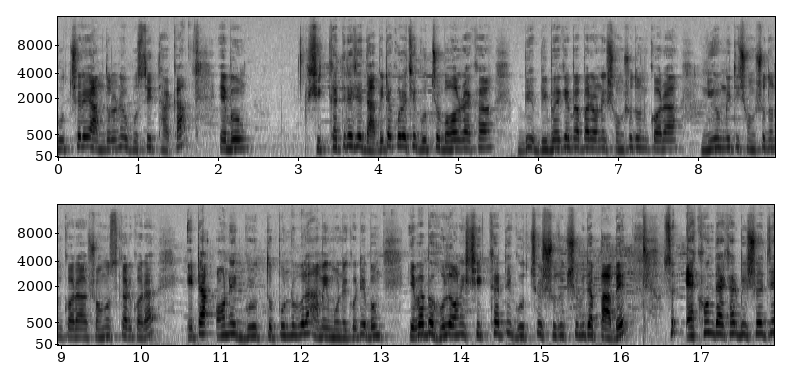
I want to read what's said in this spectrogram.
গুচ্ছের এই আন্দোলনে উপস্থিত থাকা এবং শিক্ষার্থীরা যে দাবিটা করেছে গুচ্ছ বহাল রাখা বিভাগের ব্যাপারে অনেক সংশোধন করা, নিয়ম নীতি সংশোধন করা, সংস্কার করা, এটা অনেক গুরুত্বপূর্ণ বলে আমি মনে করি এবং এভাবে হলে অনেক শিক্ষার্থী গুচ্ছ সুযোগ সুবিধা পাবে। সো এখন দেখার বিষয় যে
